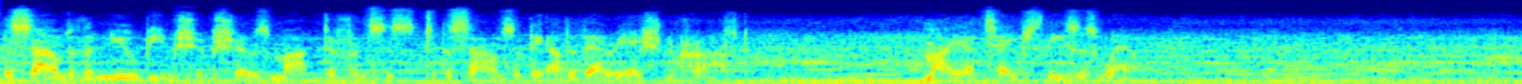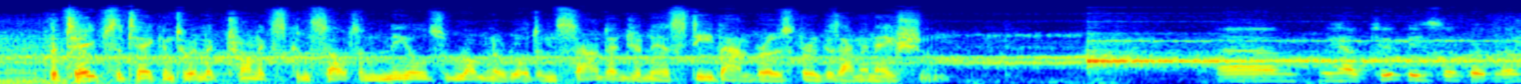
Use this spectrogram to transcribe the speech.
The sound of the new beam ship shows marked differences to the sounds of the other variation craft. Meier tapes these as well. The tapes are taken to electronics consultant Niels Rognerud and sound engineer Steve Ambrose for examination. Um, we have two pieces of equipment.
